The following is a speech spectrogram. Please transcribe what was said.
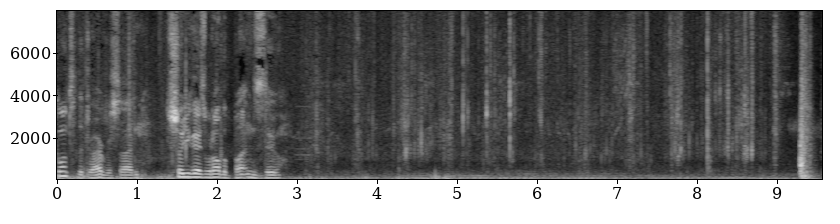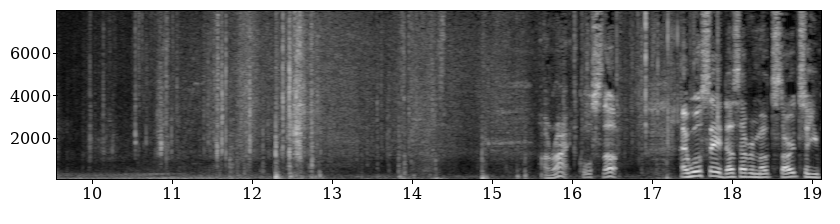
go into the driver's side show you guys what all the buttons do. All right, cool stuff. I will say it does have remote start. So you,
